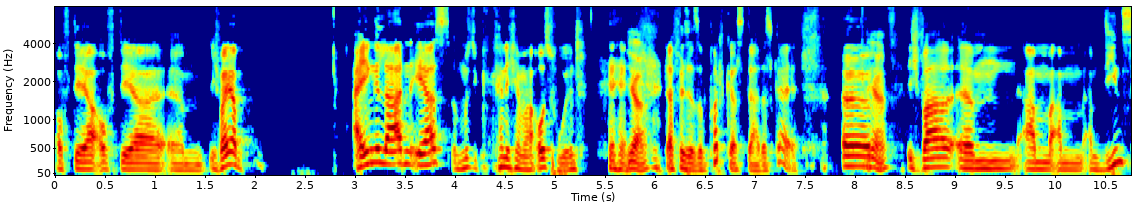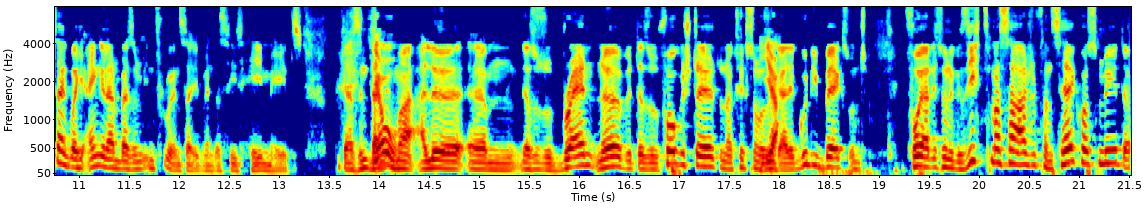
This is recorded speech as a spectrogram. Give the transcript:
Auf der, auf der, ähm, ich war ja eingeladen erst, muss ich, kann ich ja mal ausholen. Ja. Dafür ist ja so ein Podcast da, das ist geil. Ähm, Ja. Ich war ähm, am, am, am Dienstag war ich eingeladen bei so einem Influencer-Event, das hieß Hey Mates. Da sind dann Jo. immer alle, ähm, da so so Brand, ne, wird da so vorgestellt und dann kriegst du noch so Ja. geile Goodie-Bags und vorher hatte ich so eine Gesichtsmassage von Cell Cosmet, da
